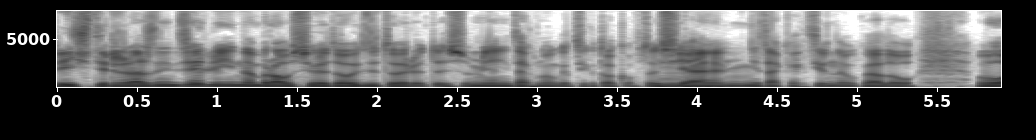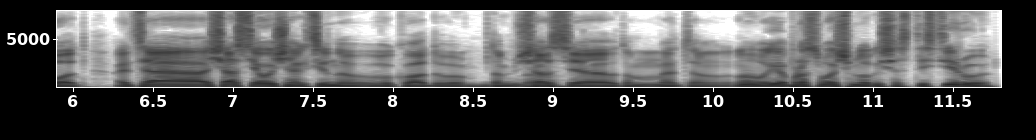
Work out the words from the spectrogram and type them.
3-4 раза в неделю и набрал всю эту аудиторию. То есть у меня не так много тиктоков. То есть Мгм. я не так активно выкладывал. Вот. Хотя сейчас я очень активно выкладываю. Там, Да. Сейчас я там это... Ну, я просто очень много сейчас тестирую.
